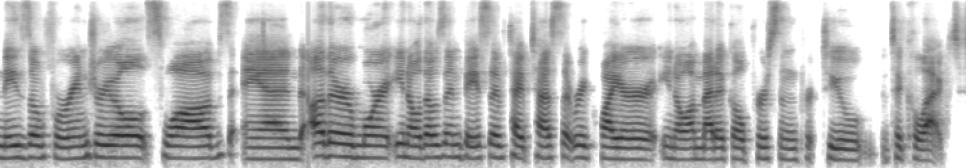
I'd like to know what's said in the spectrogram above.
nasopharyngeal swabs and other more, you know, those invasive type tests that require, you know, a medical person to to collect.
